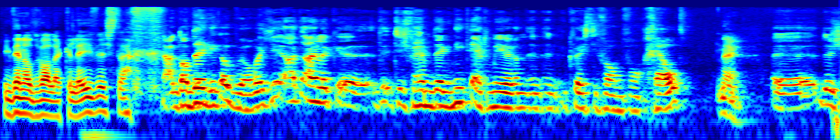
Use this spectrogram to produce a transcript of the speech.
Ik denk dat het wel lekker leven is daar. Nou, dat denk ik ook wel. Weet je, uiteindelijk, uh, het is voor hem denk ik niet echt meer een, een, een kwestie van, van geld. Nee. dus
